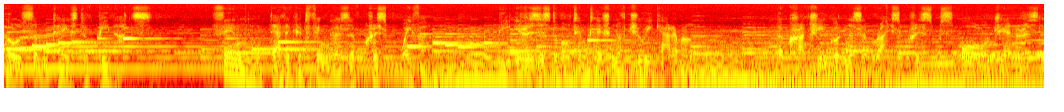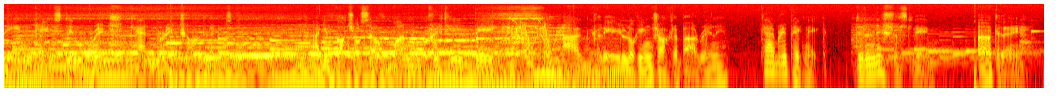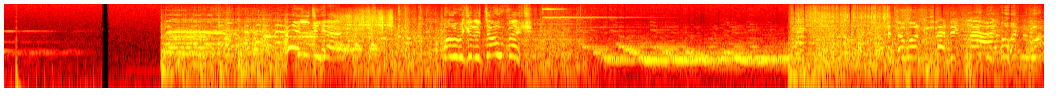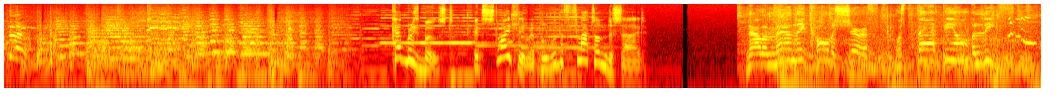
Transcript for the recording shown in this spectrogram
Wholesome taste of peanuts. Thin, delicate fingers of crisp wafer. The irresistible temptation of chewy caramel. The crunchy goodness of rice crisps, all generously encased in rich Cadbury chocolate. And you've got yourself one pretty big, ugly looking chocolate bar, really. Cadbury Picnic. Deliciously ugly. Cadbury's Boost. It's slightly rippled with a flat underside. Now the man they call the sheriff was bad beyond belief.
